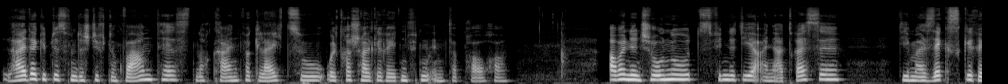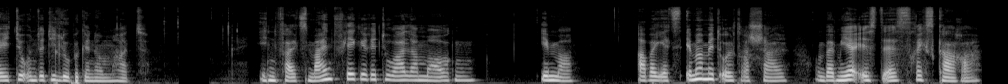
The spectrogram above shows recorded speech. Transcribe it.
Leider gibt es von der Stiftung Warentest noch keinen Vergleich zu Ultraschallgeräten für den Endverbraucher. Aber in den Shownotes findet ihr eine Adresse, die mal sechs Geräte unter die Lupe genommen hat. Jedenfalls mein Pflegeritual am Morgen immer, aber jetzt immer mit Ultraschall und bei mir ist es Rexcara.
